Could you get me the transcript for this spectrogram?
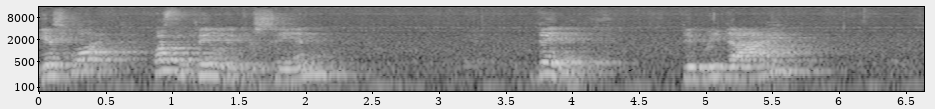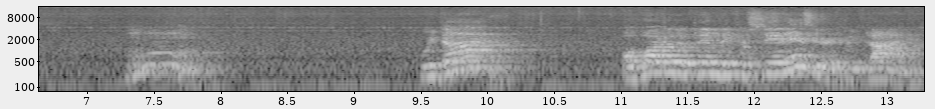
Guess what? What's the penalty for sin? Death. Did we die? Mm. We died. Well, what other penalty for sin is there if we died?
